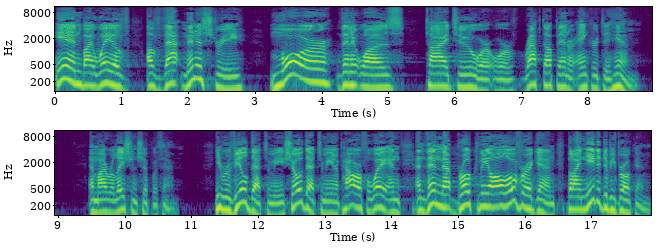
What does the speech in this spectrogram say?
in by way of, of that ministry more than it was tied to or, or wrapped up in or anchored to Him and my relationship with Him. He revealed that to me, showed that to me in a powerful way, and, and then that broke me all over again. But I needed to be broken.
